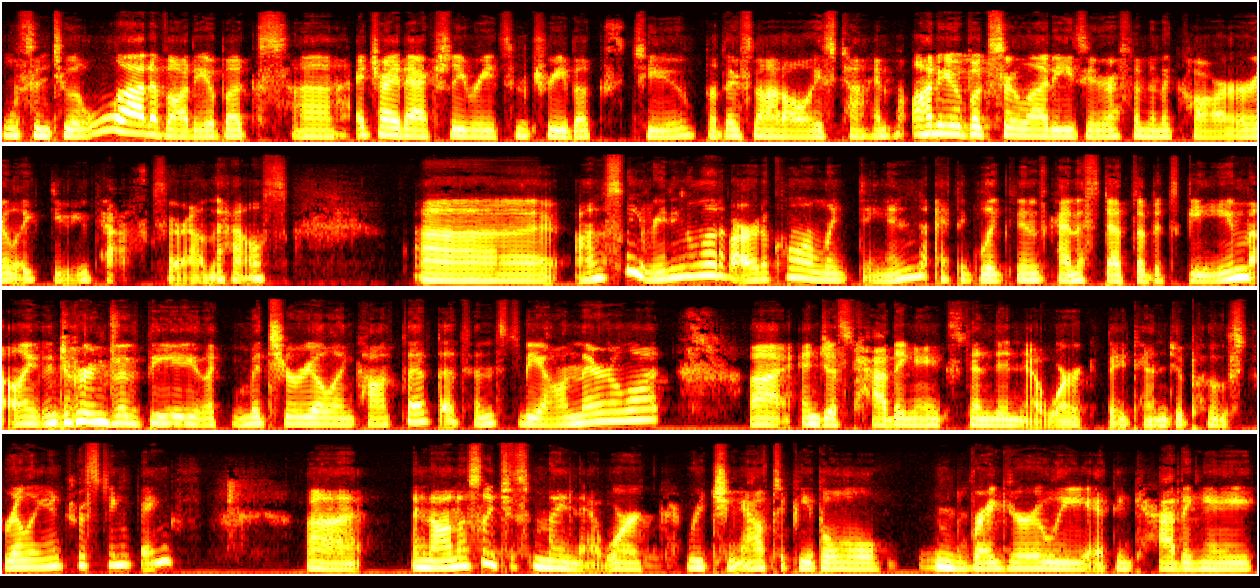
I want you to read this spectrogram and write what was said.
listen to a lot of audiobooks. Uh, I try to actually read some tree books too, but there's not always time. Audiobooks are a lot easier if I'm in the car or like doing tasks around the house. Uh, honestly, reading a lot of article on LinkedIn. I think LinkedIn's kind of stepped up its game like, in terms of the like material and content that tends to be on there a lot, uh, and just having an extended network. They tend to post really interesting things. Uh, and honestly just my network reaching out to people regularly i think having a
